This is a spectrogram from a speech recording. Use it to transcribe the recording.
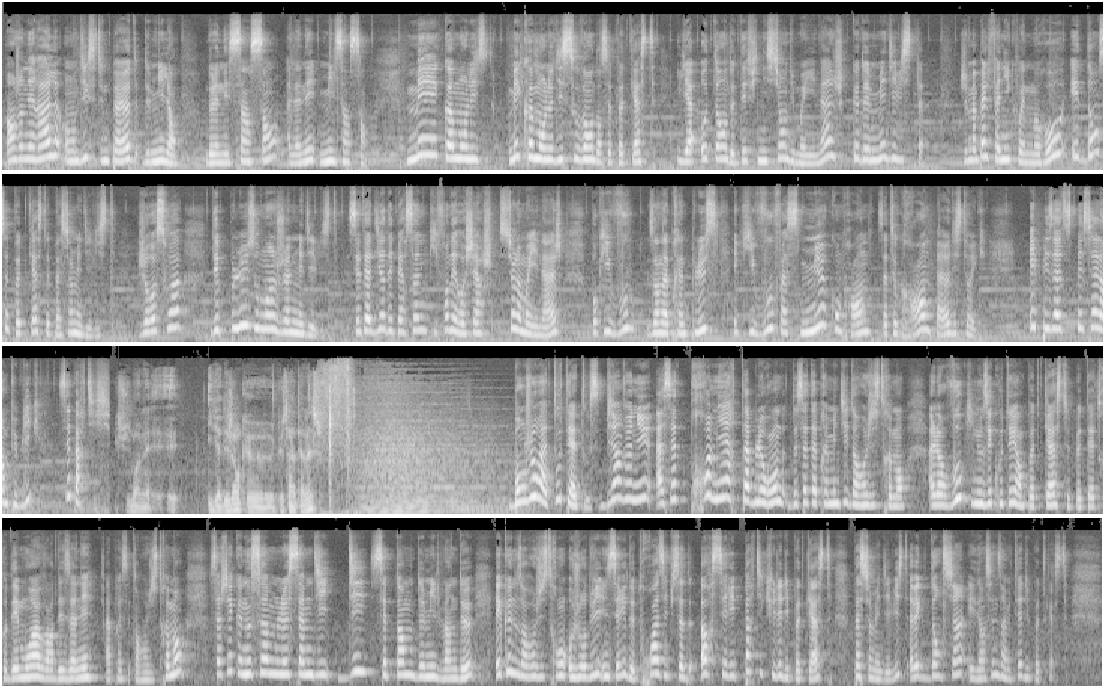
En général, on dit que c'est une période de 1000 ans, de l'année 500 à l'année 1500. Mais comme, on lit- mais comme on le dit souvent dans ce podcast, il y a autant de définitions du Moyen Âge que de médiévistes. Je m'appelle Fanny Cohen-Moreau et dans ce podcast Passion médiéviste, je reçois des plus ou moins jeunes médiévistes, c'est-à-dire des personnes qui font des recherches sur le Moyen Âge pour qu'ils vous en apprennent plus et qui vous fassent mieux comprendre cette grande période historique. Épisode spécial en public, c'est parti. Excuse-moi, mais euh, il y a des gens que ça intéresse? Bonjour à toutes et à tous, bienvenue à cette première table ronde de cet après-midi d'enregistrement. Alors vous qui nous écoutez en podcast peut-être des mois, voire des années après cet enregistrement, sachez que nous sommes le samedi 10 septembre 2022 et que nous enregistrons aujourd'hui une série de trois épisodes hors série particuliers du podcast Passion médiéviste avec d'anciens et d'anciennes invités du podcast.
